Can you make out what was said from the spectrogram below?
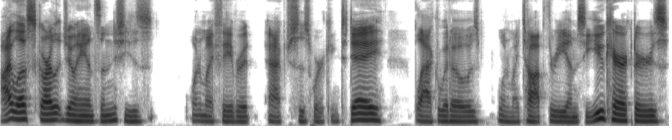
I love Scarlett Johansson. She's one of my favorite actresses working today. Black Widow is one of my top three MCU characters.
